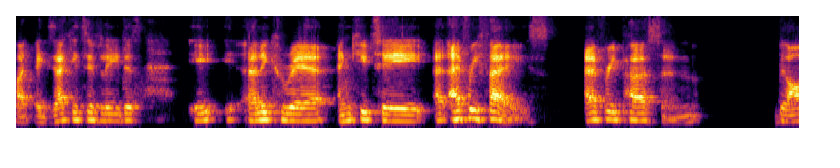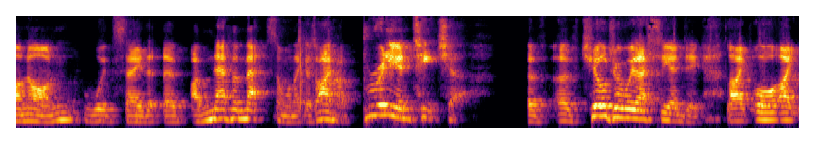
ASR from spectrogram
like executive leaders early career, NQT, at every phase, every person, bar none, would say that I've never met someone that goes, I'm a brilliant teacher. Of, of children with SEND, like, or I,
